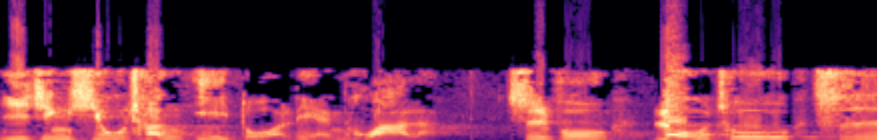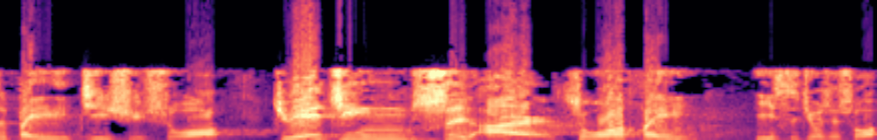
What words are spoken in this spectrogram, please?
已经修成一朵莲花了。师父露出慈悲，继续说：“觉今是而昨非。”意思就是说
